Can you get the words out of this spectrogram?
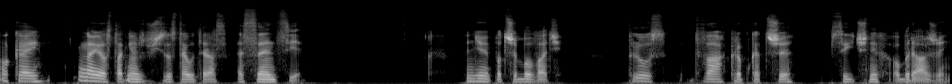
Ok. No i ostatnią oczywiście zostały teraz esencje. Będziemy potrzebować plus 2.3 psychicznych obrażeń.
